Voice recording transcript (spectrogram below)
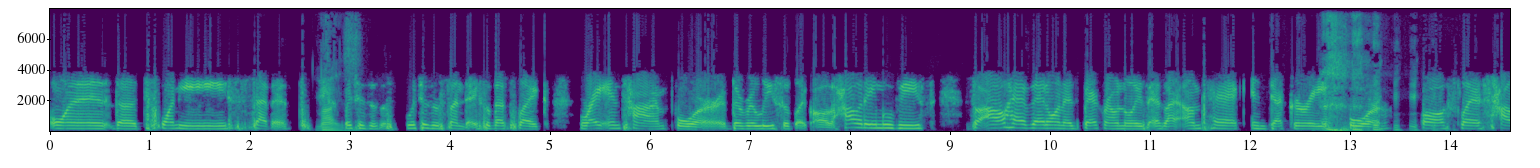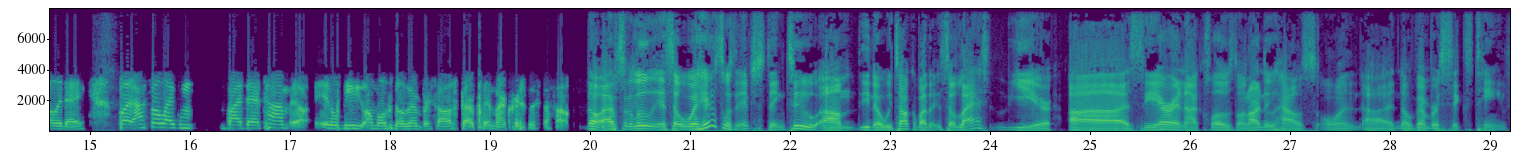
on the 27th, nice. which is a, which is a Sunday. So that's like right in time for the release of like all the holiday movies. So I'll have that on as background noise as I unpack and decorate for fall slash holiday. But I feel like by that time uh, it'll be almost November, so I'll start putting my Christmas stuff out. No, absolutely. And so, well, here's what's interesting too. Um, you know, we talk about it. So last year, uh, Sierra and I closed on our new house on uh, November 16th.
